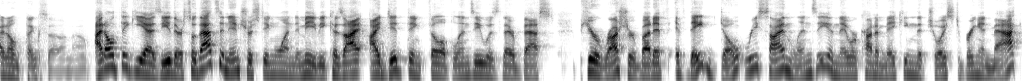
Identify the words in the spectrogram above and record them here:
I don't think so. No, I don't think he has either. So that's an interesting one to me because I I did think Philip Lindsay was their best pure rusher. But if if they don't re-sign Lindsay and they were kind of making the choice to bring in Mac,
